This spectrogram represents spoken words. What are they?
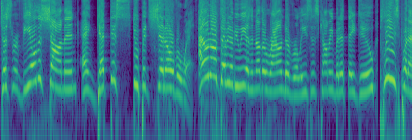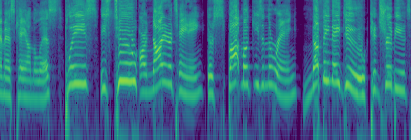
Just reveal the shaman and get this stupid shit over with. I don't know if WWE has another round of releases coming, but if they do, please put MSK on the list. Please. These two are not entertaining. They're spot monkeys in the ring. Nothing they do contributes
